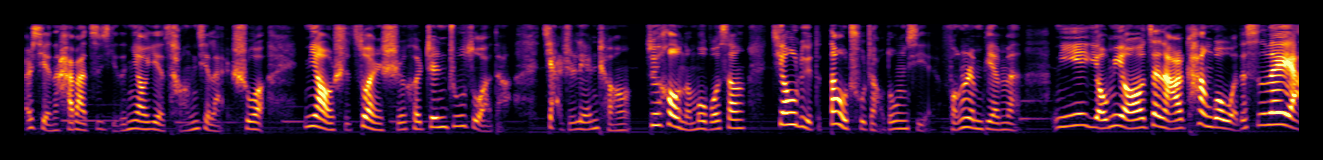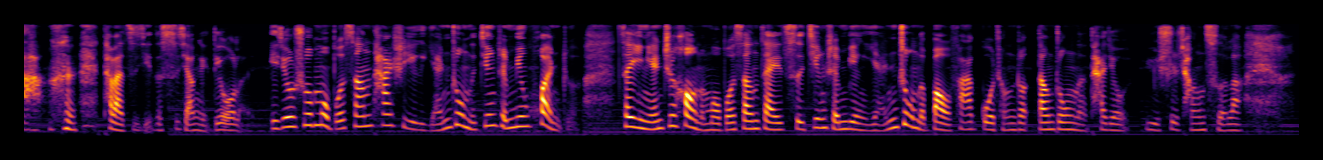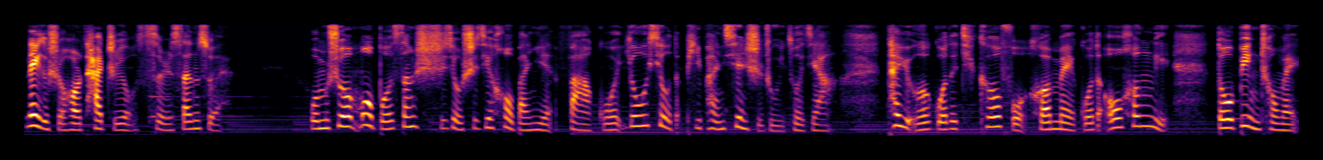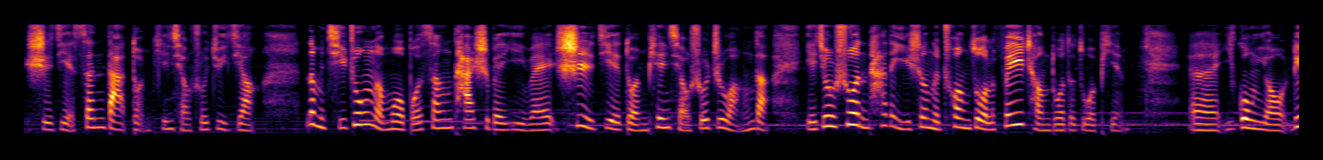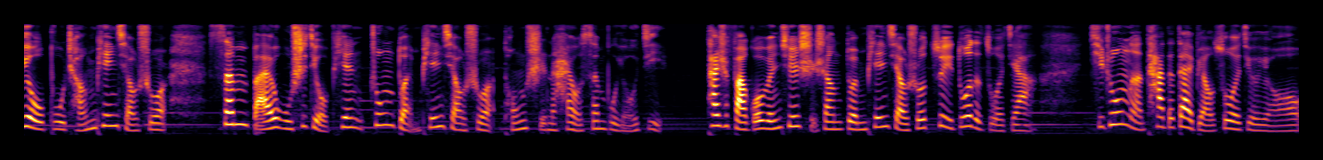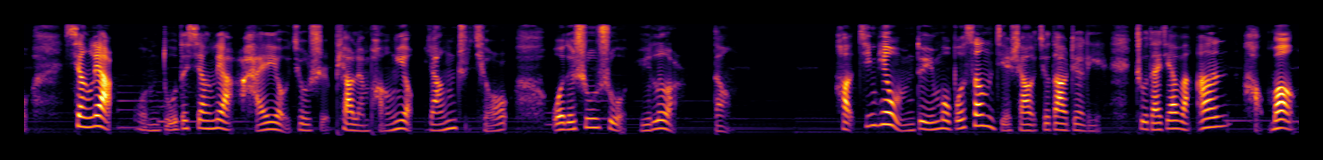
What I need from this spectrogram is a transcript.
而且呢，还把自己的尿液藏起来，说尿是钻石和珍珠做的，价值连城。最后呢，莫泊桑焦虑的到处找东西，逢人便问：“你有没有在哪儿看过我的思维呀？” 他把自己的思想给丢了。也就是说，莫泊桑他是一个严重的精神病患者。在一年之后呢，莫泊桑在一次精神病严重的爆发过程中当中呢，他就与世长辞了。那个时候他只有四十三岁。我们说莫泊桑是十九世纪后半叶法国优秀的批判现实主义作家，他与俄国的契科夫和美国的欧·亨利都并称为世界三大短篇小说巨匠。那么其中呢，莫泊桑他是被誉为世界短篇小说之王的，也就是说呢，他的一生呢创作了非常多的作品，呃，一共有六部长篇小说，三百五十九篇中短篇小说，同时呢还有三部游记。他是法国文学史上短篇小说最多的作家，其中呢，他的代表作就有《项链》，我们读的《项链》，还有就是《漂亮朋友》《羊脂球》《我的叔叔于勒》等。好，今天我们对于莫泊桑的介绍就到这里，祝大家晚安，好梦。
